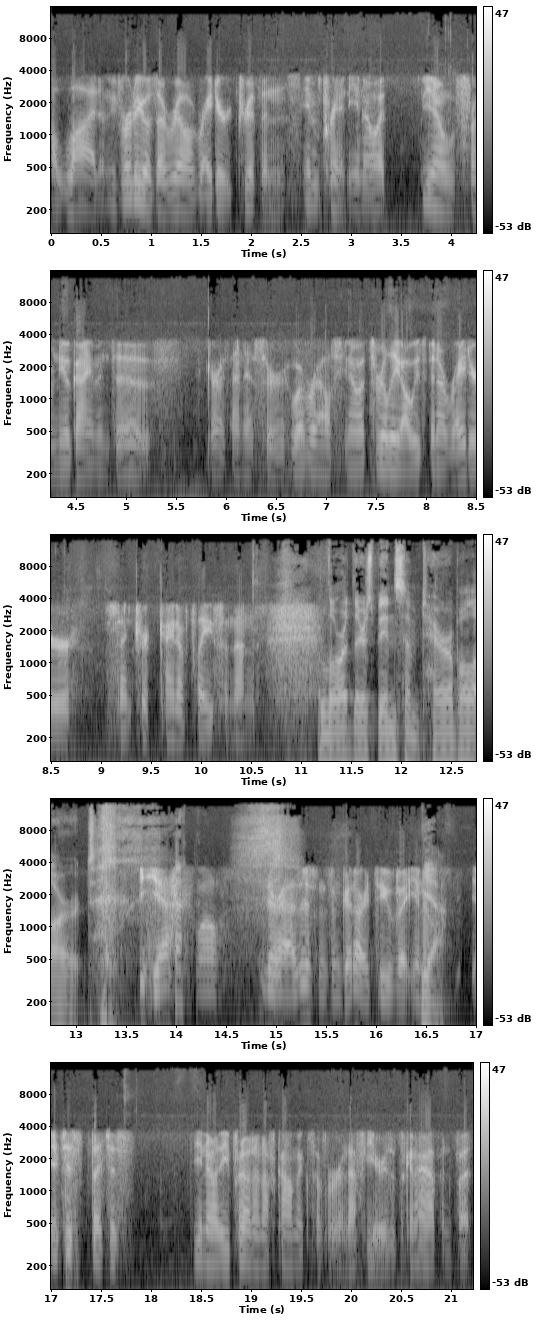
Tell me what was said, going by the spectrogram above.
a lot. I mean, Vertigo is a real writer-driven imprint. You know, it you know from Neil Gaiman to Garth Ennis or whoever else. You know, it's really always been a writer-centric kind of place, and then Lord, there's been some terrible art. yeah, well, there has there's been some good art too, but you know, Yeah. it's just that just you know, you put out enough comics over enough years, it's going to happen. But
